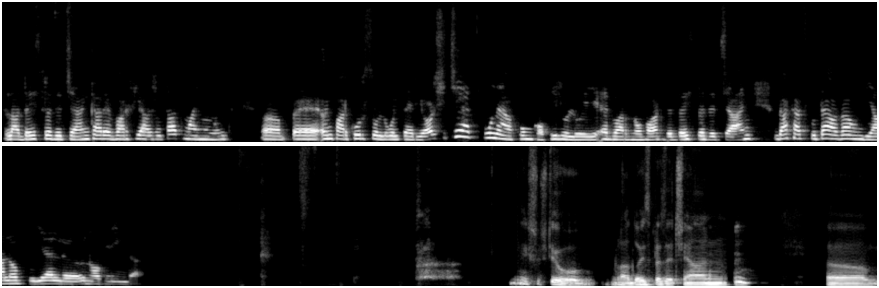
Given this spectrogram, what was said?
la 12 ani care v-ar fi ajutat mai mult Uh, pe, în parcursul ulterior și ce ați spune acum copilului Eduard Novac de 12 ani dacă ați putea avea un dialog cu el uh, în oglindă? Nici știu, la 12 ani uh,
